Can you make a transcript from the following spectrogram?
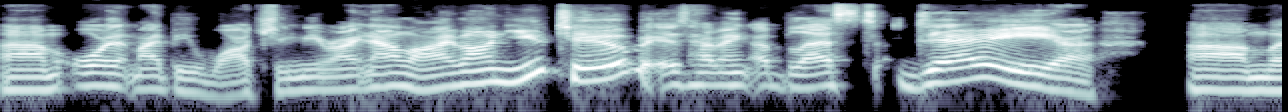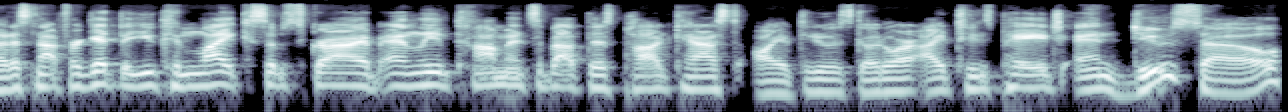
um, or that might be watching me right now live on YouTube is having a blessed day. Um, let us not forget that you can like, subscribe, and leave comments about this podcast. All you have to do is go to our iTunes page and do so.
